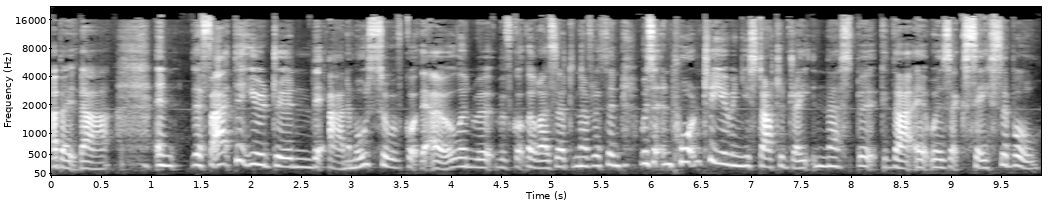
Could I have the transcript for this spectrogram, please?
about that. And the fact that you're doing the animals, so we've got the owl and we've got the lizard and everything, was it important to you when you started writing this book that it was accessible?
